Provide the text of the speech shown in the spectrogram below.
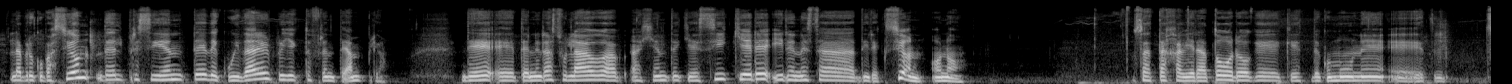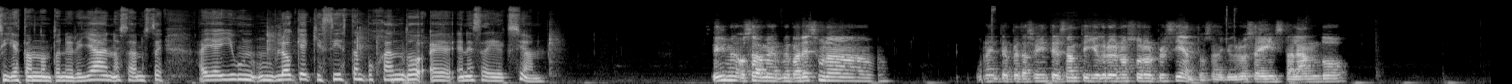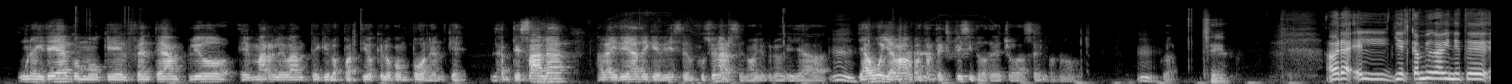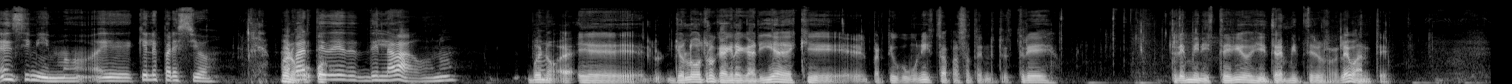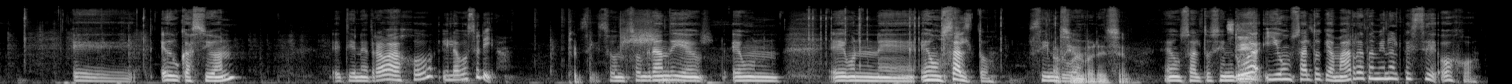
la, preocupación del presidente de cuidar el proyecto Frente Amplio, de eh, tener a su lado a, gente que sí quiere ir en esa dirección, ¿o no? O sea, está Javier Atoro, que, es de Comune, eh, sigue estando Antonio Orellano, o sea, no sé, hay ahí un, bloque que sí está empujando en esa dirección. Sí, o sea, me, parece una, una interpretación interesante y yo creo que no solo el presidente, o sea, yo creo que se está instalando una idea como que el Frente Amplio es más relevante que los partidos que lo componen, que es la antesala a la idea de que debiesen fusionarse, ¿no? Yo creo que ya, mm. ya hubo llamados bastante explícitos, de hecho, a hacerlo, ¿no? Mm. Sí. Ahora, el, y el cambio de gabinete en sí mismo, eh, ¿qué les pareció? Aparte del lavado, ¿no? Bueno, eh, yo lo otro que agregaría es que el Partido Comunista pasa a tener tres, tres ministerios y tres ministerios relevantes. Eh, educación, tiene trabajo y la vocería. son, son grandes y es, un, es, un, es un salto, sin Así me parece. Es un salto sin duda y un salto que amarra también al PC, ojo,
